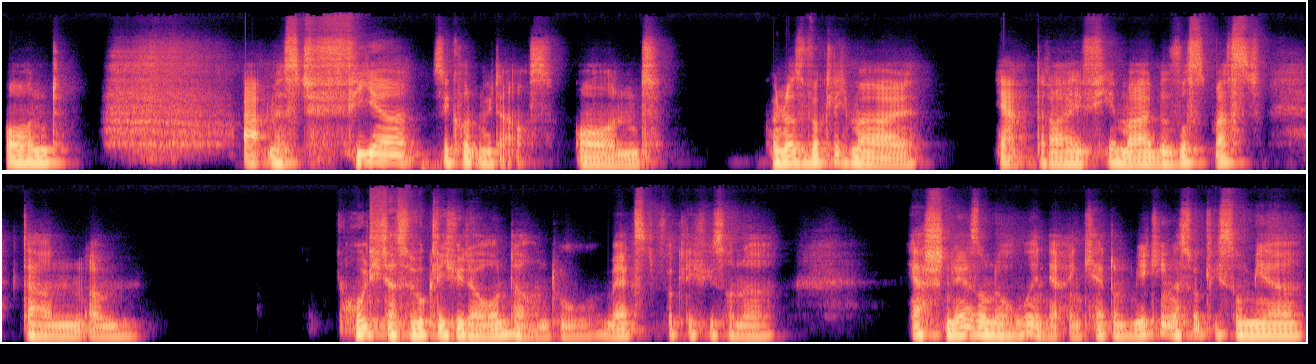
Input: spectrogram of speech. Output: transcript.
und atmest vier Sekunden wieder aus. Und wenn du das wirklich mal, ja, drei, vier Mal bewusst machst, dann ähm, holt dich das wirklich wieder runter und du merkst wirklich, wie so eine, ja, schnell so eine Ruhe in dir einkehrt. Und mir ging das wirklich so mir,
